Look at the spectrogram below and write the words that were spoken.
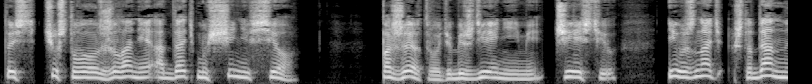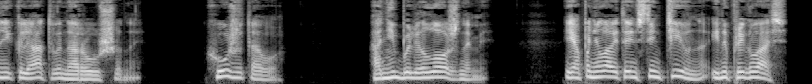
То есть чувствовала желание отдать мужчине все, пожертвовать убеждениями, честью и узнать, что данные клятвы нарушены. Хуже того, они были ложными. Я поняла это инстинктивно и напряглась.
